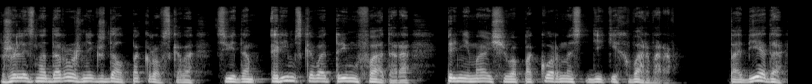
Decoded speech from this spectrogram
Железнодорожник ждал Покровского с видом римского триумфатора, принимающего покорность диких варваров. Победа,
